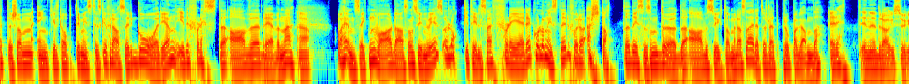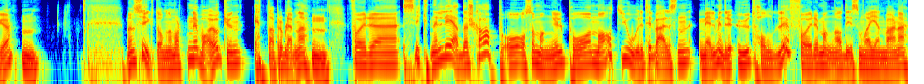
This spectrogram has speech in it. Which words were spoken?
ettersom enkelte optimistiske fraser går igjen i de fleste av brevene. Ja. Og hensikten var da sannsynligvis å lokke til seg flere kolonister for å erstatte disse som døde av sykdommer. Altså det er rett og slett propaganda. Rett inn i dragsuget. Men sykdommene, Morten, det var jo kun ett av problemene. For uh, sviktende lederskap og også mangel på mat gjorde tilværelsen mer eller mindre uutholdelig for mange av de som var gjenværende.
